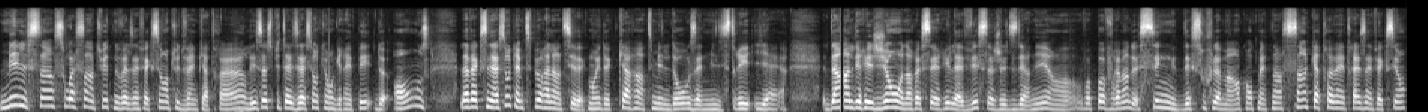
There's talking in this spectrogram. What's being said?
1168 nouvelles infections en plus de 24 heures. Les hospitalisations qui ont grimpé de 11. La vaccination qui a un petit peu ralenti avec moins de 40 000 doses administrées hier. Dans les régions, on a resserré la vis le jeudi dernier. On ne voit pas vraiment de signe d'essoufflement. On compte maintenant 193 infections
